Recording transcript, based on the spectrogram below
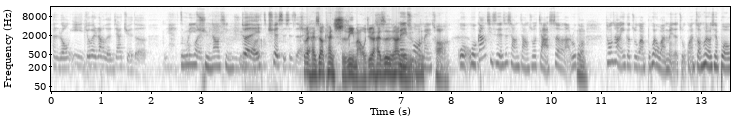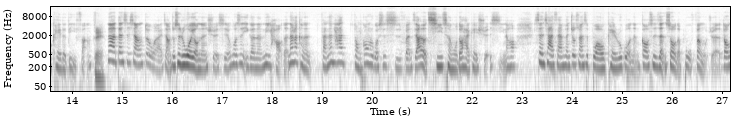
很容易就会让人家觉得。无理取闹情绪，对，确实是这样。所以还是要看实力嘛。我觉得还是看你。没错，没错。我我刚其实也是想讲说，假设啦，如果通常一个主管不会完美的主管，总会有些不 OK 的地方。对。那但是像对我来讲，就是如果有能学习或是一个能力好的，那他可能反正他总共如果是十分，只要有七成我都还可以学习，然后剩下三分就算是不 OK，如果能够是忍受的部分，我觉得都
